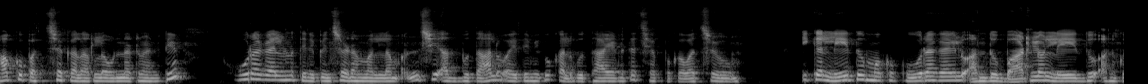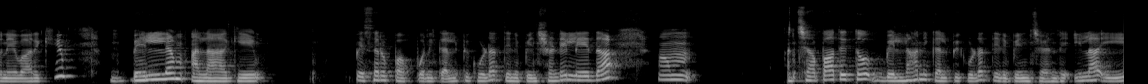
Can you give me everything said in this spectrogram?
ఆకుపచ్చ కలర్లో ఉన్నటువంటి కూరగాయలను తినిపించడం వల్ల మంచి అద్భుతాలు అయితే మీకు కలుగుతాయని అయితే చెప్పుకోవచ్చు. ఇక లేదు మాకు కూరగాయలు అందుబాటులో లేదు అనుకునే వారికి బెల్లం అలాగే పెసరపప్పుని కలిపి కూడా తినిపించండి. లేదా చపాతీతో బెల్లాన్ని కలిపి కూడా తినిపించండి. ఇలా ఏ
